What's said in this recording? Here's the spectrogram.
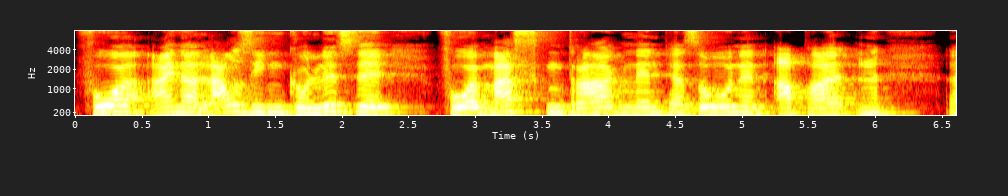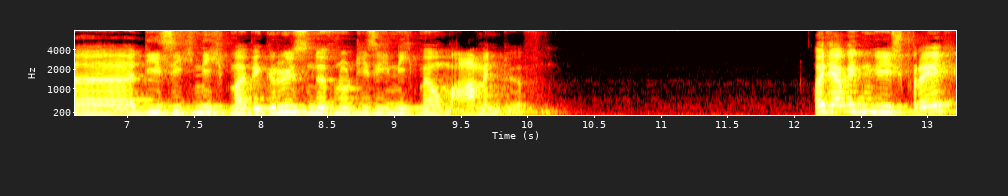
vor einer lausigen Kulisse, vor maskentragenden Personen abhalten, äh, die sich nicht mal begrüßen dürfen und die sich nicht mehr umarmen dürfen. Heute habe ich ein Gespräch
